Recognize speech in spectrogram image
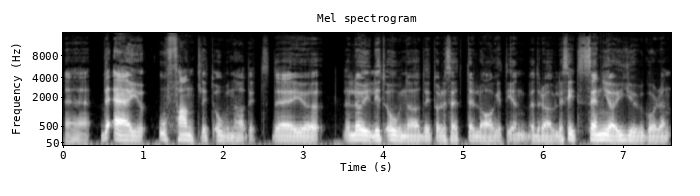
Eh, det är ju ofantligt onödigt. Det är ju löjligt onödigt och det sätter laget i en bedrövlig sits. Sen gör ju Djurgården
